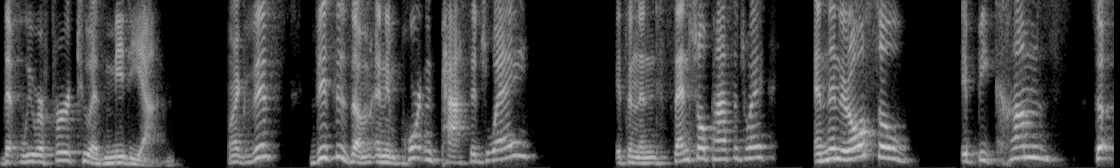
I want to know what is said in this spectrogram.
that we refer to as Midian. Like this, this is um, an important passageway. It's an essential passageway. And then it also it becomes so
